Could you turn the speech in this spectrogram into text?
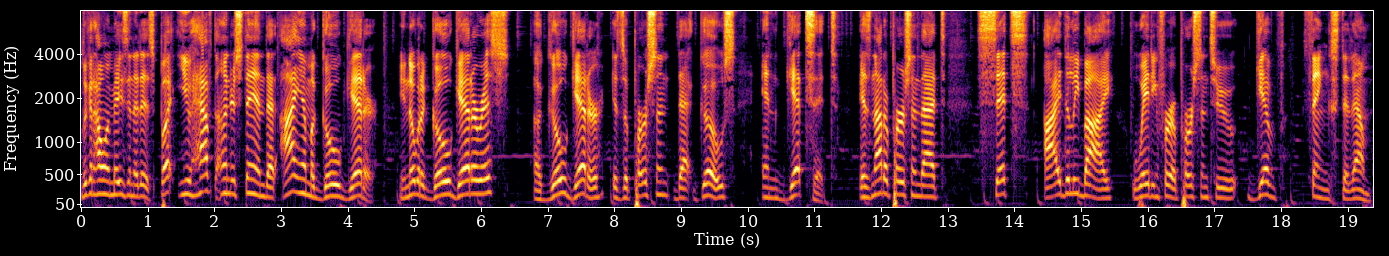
Look at how amazing it is. But you have to understand that I am a go getter. You know what a go getter is? A go getter is a person that goes and gets it. it. Is not a person that sits idly by waiting for a person to give things to them.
